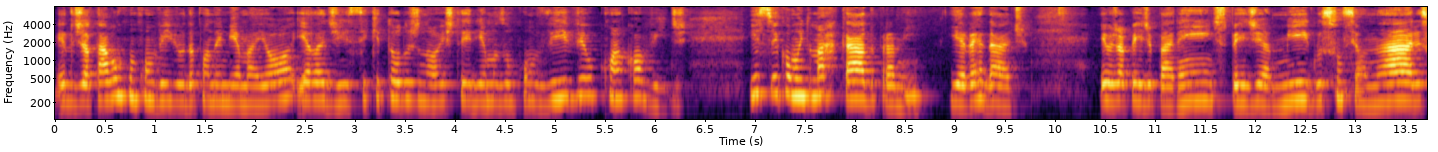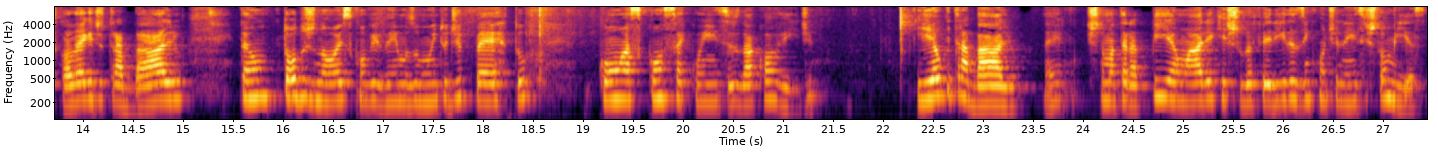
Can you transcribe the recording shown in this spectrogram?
eles já estavam com convívio da pandemia maior e ela disse que todos nós teríamos um convívio com a Covid. Isso ficou muito marcado para mim, e é verdade. Eu já perdi parentes, perdi amigos, funcionários, colegas de trabalho. Então, todos nós convivemos muito de perto com as consequências da Covid. E eu que trabalho, né, estomaterapia é uma área que estuda feridas, incontinência e estomias.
